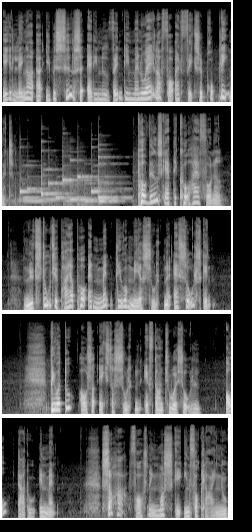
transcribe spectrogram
ikke længere er i besiddelse af de nødvendige manualer for at fikse problemet. På videnskab.dk har jeg fundet. Nyt studie peger på, at mænd bliver mere sultne af solskin. Bliver du også ekstra sulten efter en tur i solen? Og er du en mand? Så har forskningen måske en forklaring nu.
